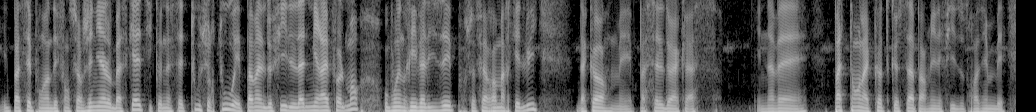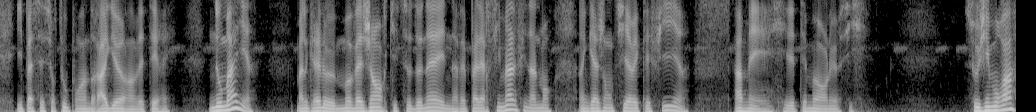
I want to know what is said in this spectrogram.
il passait pour un défenseur génial au basket, il connaissait tout sur tout et pas mal de filles l'admiraient follement au point de rivaliser pour se faire remarquer de lui. D'accord, mais pas celle de la classe. Il n'avait pas tant la cote que ça parmi les filles de 3ème B. Il passait surtout pour un dragueur invétéré. Nomai, Malgré le mauvais genre qu'il se donnait, il n'avait pas l'air si mal finalement. Un gars gentil avec les filles. Ah mais il était mort lui aussi. Sujimura?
